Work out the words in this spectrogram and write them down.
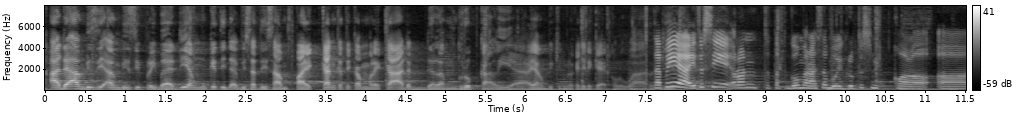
ada ambisi-ambisi pribadi yang mungkin tidak bisa disampaikan ketika mereka ada di dalam grup kali ya yang bikin mereka jadi kayak keluar Tapi ya itu sih Ron tetap gue merasa boy group tuh kalau eh,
